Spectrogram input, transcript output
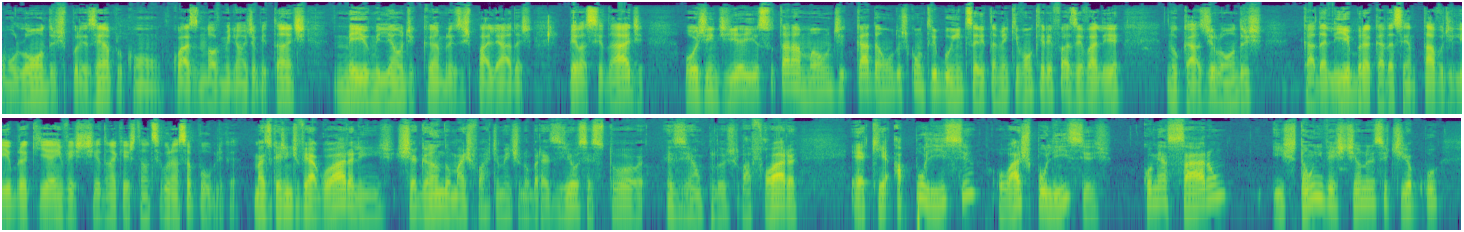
como Londres, por exemplo, com quase 9 milhões de habitantes, meio milhão de câmeras espalhadas pela cidade, Hoje em dia, isso está na mão de cada um dos contribuintes ali também que vão querer fazer valer, no caso de Londres, cada libra, cada centavo de libra que é investido na questão de segurança pública. Mas o que a gente vê agora, Lins, chegando mais fortemente no Brasil, você citou exemplos lá fora, é que a polícia, ou as polícias, começaram e estão investindo nesse tipo eh,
